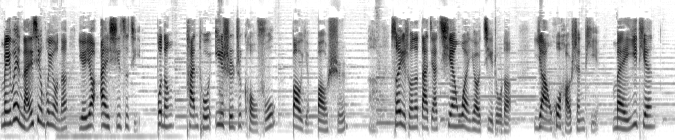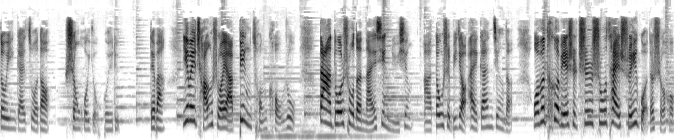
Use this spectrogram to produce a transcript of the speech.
每位男性朋友呢，也要爱惜自己，不能贪图一时之口福，暴饮暴食啊！所以说呢，大家千万要记住了，养护好身体，每一天都应该做到生活有规律，对吧？因为常说呀，病从口入，大多数的男性、女性啊，都是比较爱干净的。我们特别是吃蔬菜水果的时候。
